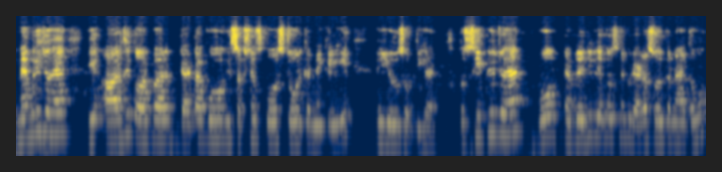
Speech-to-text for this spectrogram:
memory जो है ये आर्जी तौर पर डाटा को इंस्ट्रक्शंस को स्टोर करने के लिए यूज़ होती है। तो सीपीयू जो है वो टेम्परेरी अगर उसने कोई डाटा स्टोर करना है तो वो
